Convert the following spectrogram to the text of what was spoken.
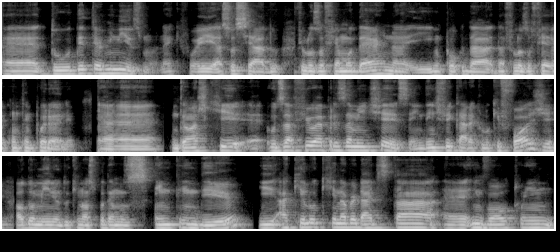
é, do determinismo, né, que foi associado à filosofia moderna e um pouco da, da filosofia contemporânea. É, então, acho que é, o desafio é precisamente esse, é identificar aquilo que foge ao domínio do que nós podemos entender e aquilo que, na verdade, está é, envolto em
